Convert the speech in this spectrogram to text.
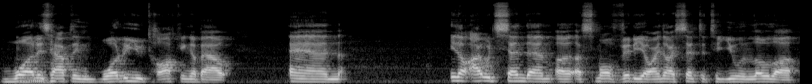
What mm-hmm. is happening? What are you talking about?" And you know, I would send them a, a small video. I know I sent it to you and Lola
